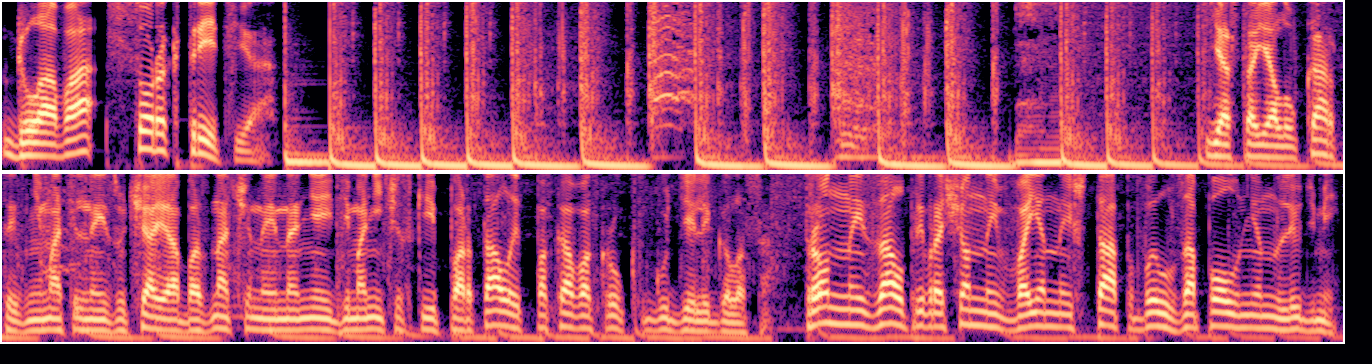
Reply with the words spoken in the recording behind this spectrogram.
Глава 43 Я стоял у карты, внимательно изучая обозначенные на ней демонические порталы, пока вокруг гудели голоса. Тронный зал, превращенный в военный штаб, был заполнен людьми.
